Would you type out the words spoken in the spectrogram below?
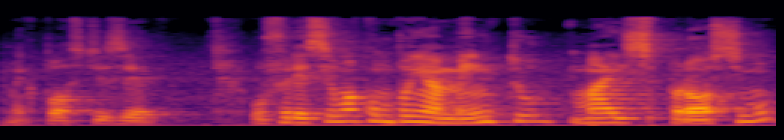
como é que posso dizer, oferecer um acompanhamento mais próximo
